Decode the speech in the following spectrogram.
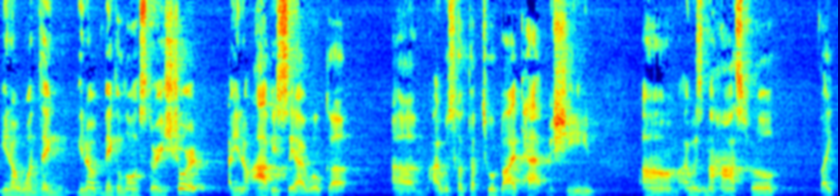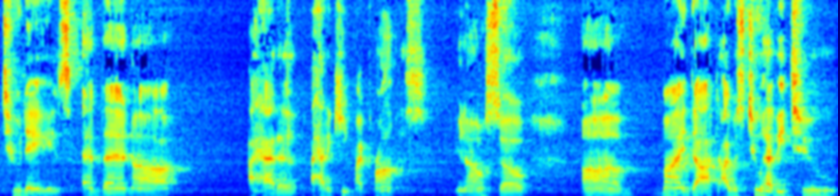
you know, one thing, you know, make a long story short, you know, obviously I woke up. Um, I was hooked up to a BiPAP machine. Um, I was in the hospital like two days, and then uh, I had to I had to keep my promise. You know, so um, my doc, I was too heavy to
